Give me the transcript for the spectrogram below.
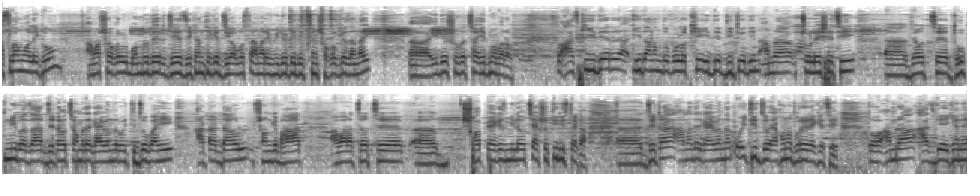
আসসালামু আলাইকুম। আমার সকল বন্ধুদের যে যেখান থেকে যে অবস্থা আমার এই ভিডিওটি দেখছেন সকলকে জানাই ঈদের শুভেচ্ছা, ঈদ মোবারক। তো আজকে ঈদের, ঈদ আনন্দ উপলক্ষে ঈদের দ্বিতীয় দিন আমরা চলে এসেছি যে হচ্ছে ধূপনি বাজার, যেটা হচ্ছে আমাদের গাইবান্ধার ঐতিহ্যবাহী আটার ডাউল, সঙ্গে ভাত, আবার আছে হচ্ছে সব প্যাকেজ মিলে হচ্ছে একশো টাকা যেটা আমাদের গাইবান্ধার ঐতিহ্য এখনও ধরে রেখেছে। তো আমরা আজকে এখানে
